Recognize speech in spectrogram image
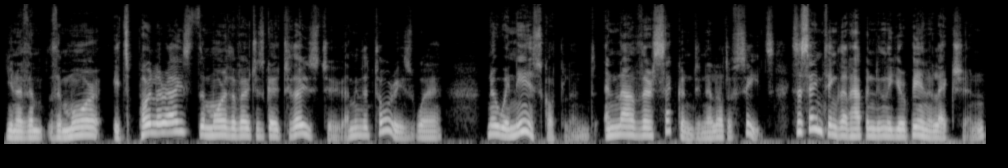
You know, the the more it's polarized, the more the voters go to those two. I mean, the Tories were nowhere near Scotland, and now they're second in a lot of seats. It's the same thing that happened in the European election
